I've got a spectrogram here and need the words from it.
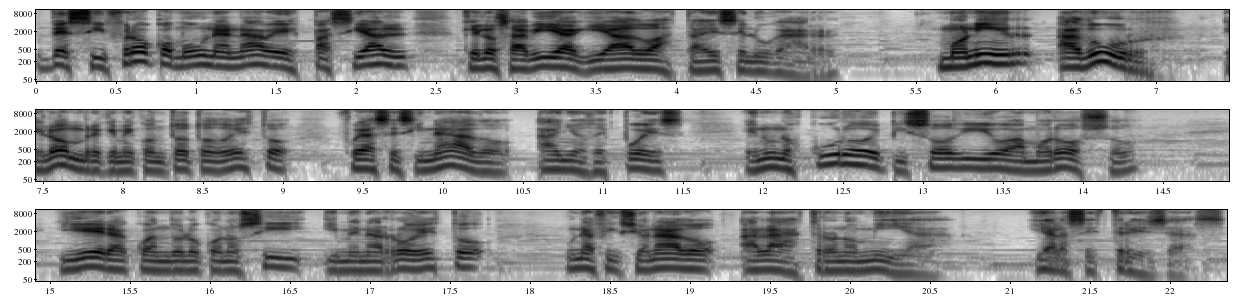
descifró como una nave espacial que los había guiado hasta ese lugar. Monir Adur, el hombre que me contó todo esto, fue asesinado años después en un oscuro episodio amoroso y era cuando lo conocí y me narró esto un aficionado a la astronomía y a las estrellas.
